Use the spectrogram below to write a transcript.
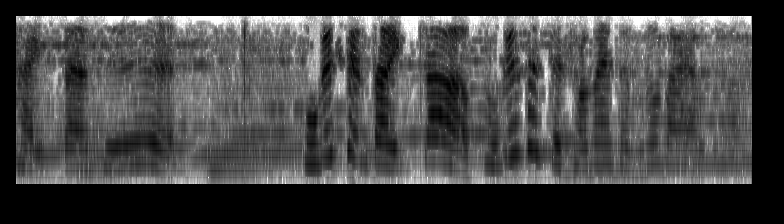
다 있어요 그 고객센터 있죠? 고객센터 전화해서 물어봐요.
